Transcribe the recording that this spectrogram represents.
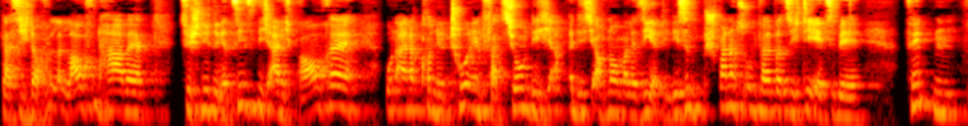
das ich noch laufen habe, zwischen niedrigen Zinsen, die ich eigentlich brauche, und einer Konjunktur und Inflation, die sich, die sich auch normalisiert. In diesem Spannungsumfeld wird sich die EZB finden.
